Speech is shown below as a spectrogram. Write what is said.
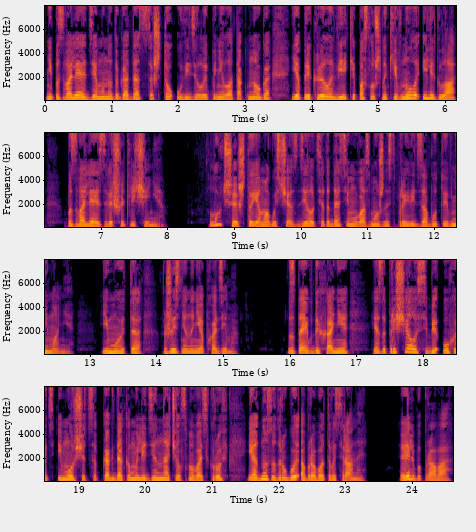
Не позволяя демону догадаться, что увидела и поняла так много, я прикрыла веки, послушно кивнула и легла, позволяя завершить лечение. Лучшее, что я могу сейчас сделать, это дать ему возможность проявить заботу и внимание. Ему это жизненно необходимо. Затаив дыхание, я запрещала себе охоть и морщиться, когда Камаледин начал смывать кровь и одну за другой обрабатывать раны. Эльба права.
